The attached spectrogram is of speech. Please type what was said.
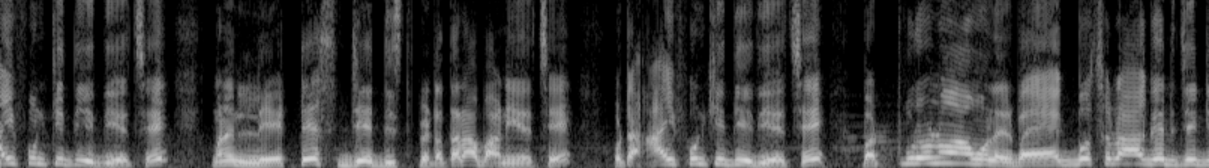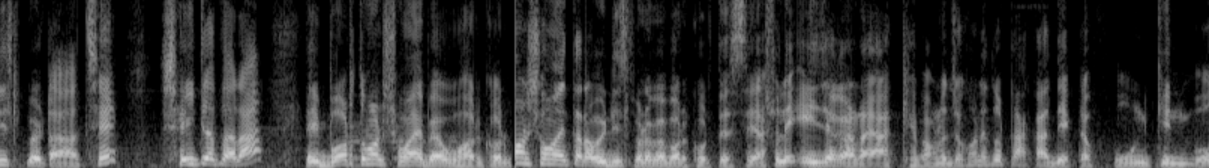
আইফোনকে দিয়ে দিয়েছে মানে লেটেস্ট যে ডিসপ্লেটা তারা বানিয়েছে, ওটা আইফোনকে দিয়ে দিয়েছে বাট পুরনো আমলের বা এক বছর আগের যে ডিসপ্লেটা আছে, সেইটা তারা এই বর্তমান সময়ে ব্যবহার করবে। বর্তমান সময় তারা ওই ডিসপ্লেটা ব্যবহার করতেছে। আসলে এই জায়গাটায় আক্ষেপ। আমরা যখন এত টাকা দিয়ে একটা ফোন কিনবো,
